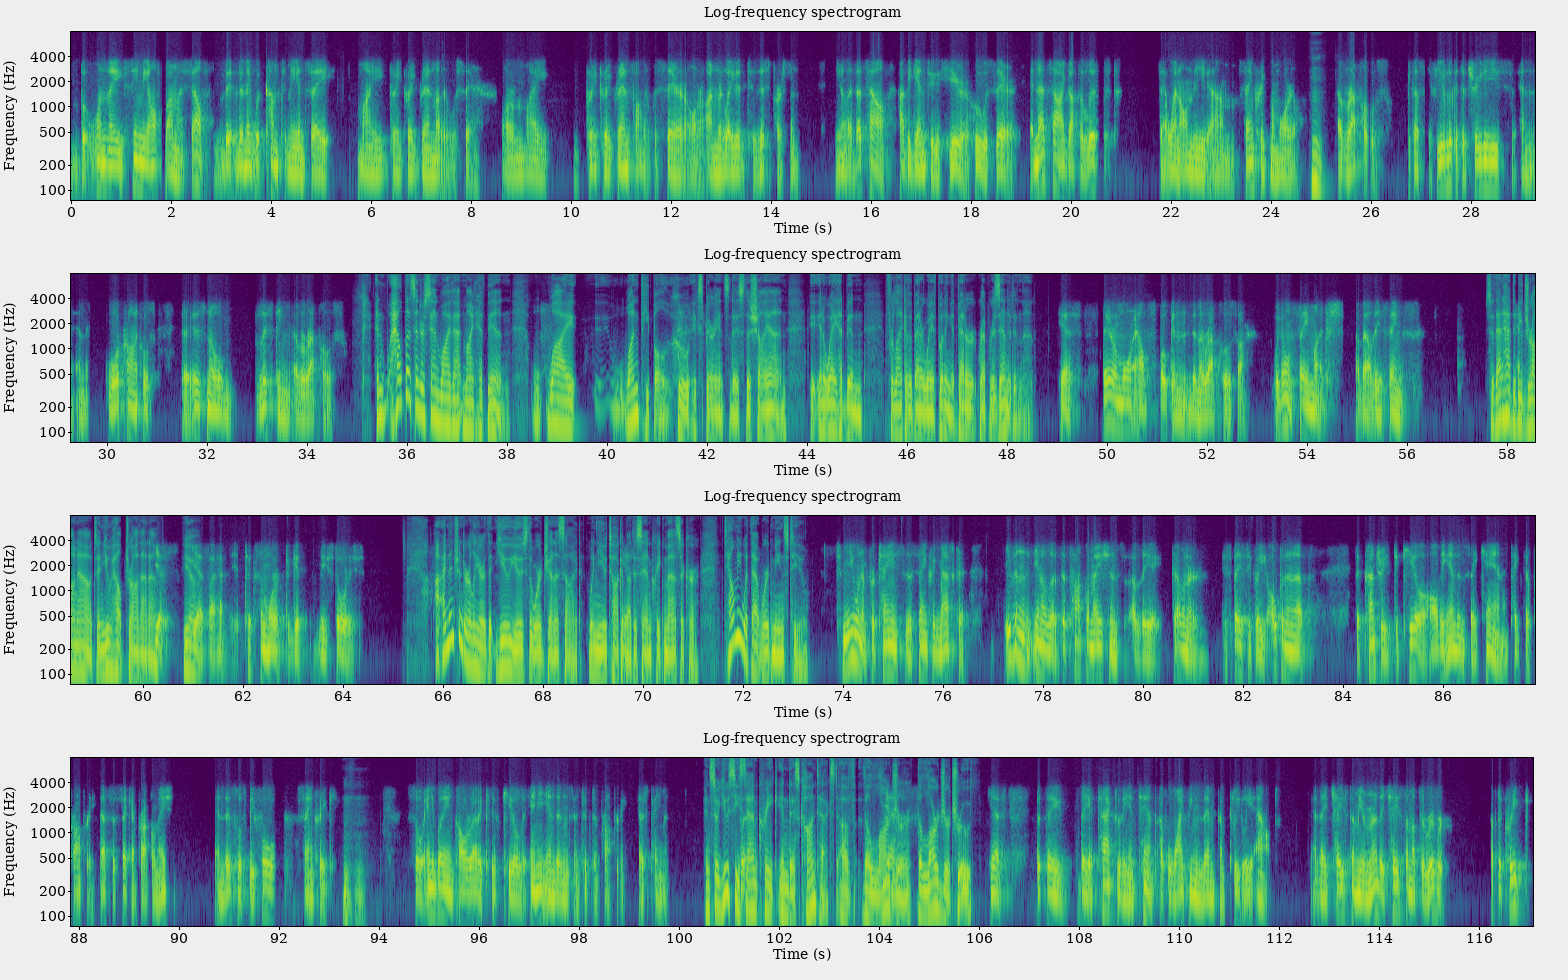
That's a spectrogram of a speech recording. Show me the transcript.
But when they see me off by myself, then, then they would come to me and say, My great great grandmother was there, or my great great grandfather was there, or I'm related to this person. You know, that's how I began to hear who was there. And that's how I got the list that went on the um, Sand Creek Memorial. Hmm of Rapos. Because if you look at the treaties and, and the war chronicles, there is no listing of Rapos. And help us understand why that might have been. Why one people who experienced this, the Cheyenne, in a way had been, for lack of a better way of putting it, better represented in that. Yes. They are more outspoken than the Rapos are. We don't say much about these things. So that had to be drawn out, and you helped draw that out. Yes. Yeah. Yes, I had. It took some work to get these stories. I mentioned earlier that you use the word genocide when you talk about the Sand Creek Massacre. Tell me what that word means to you. To me, when it pertains to the Sand Creek Massacre, even you know the, the proclamations of the governor is basically opening up the country to kill all the Indians they can and take their property. That's the second proclamation. And this was before Sand Creek. Mm-hmm. So anybody in Colorado could have killed any Indians and took their property as payment. And so you see but, Sand Creek in this context of the larger yes. the larger truth. Yes. But they they attacked with the intent of wiping them completely out and they chased them. You remember they chased them up the river, up the creek,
